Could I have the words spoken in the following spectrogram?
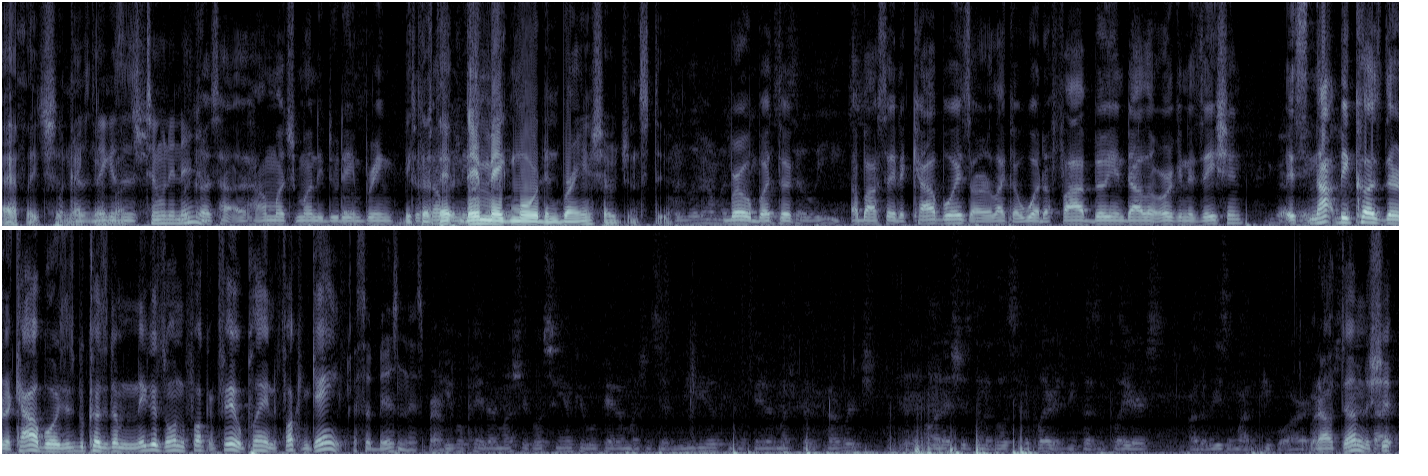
athletes should be? Because make that niggas is much? tuning in. Because how, how much money do they bring Because to they, companies? they make more than brain surgeons do. But look how much Bro, but goes the- about to say the Cowboys are like a what a five billion dollar organization. It's not because they're the Cowboys. It's because of them niggas on the fucking field playing the fucking game. It's a business, bro. People pay that much to go see them. People pay that much into the media. People pay that much for the coverage. All that shit's gonna go to the players because the players are the reason why the people are. Without them, the shit.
